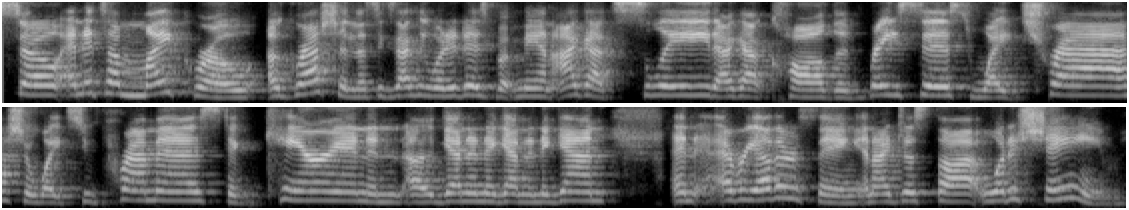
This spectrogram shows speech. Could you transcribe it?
So, and it's a micro aggression. That's exactly what it is. But man, I got slayed. I got called a racist, white trash, a white supremacist, a Karen, and again and again and again, and every other thing. And I just thought, what a shame.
